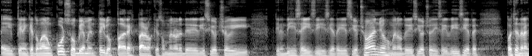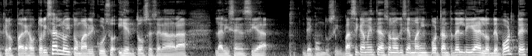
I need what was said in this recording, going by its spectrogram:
Eh, tienen que tomar un curso, obviamente, y los padres, para los que son menores de 18 y tienen 16, 17, 18 años, o menos de 18, 16, 17, pues tendrán que los padres autorizarlo y tomar el curso y entonces se le dará la licencia de conducir. Básicamente esas son noticias más importantes del día en los deportes.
